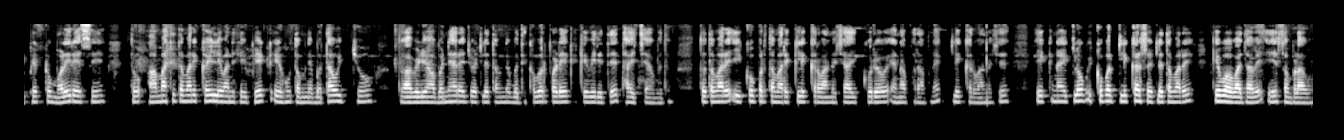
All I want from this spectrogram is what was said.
ઇફેક્ટો મળી રહેશે. તો આમાંથી તમારે કઈ લેવાની છે ઇફેક્ટ એ હું તમને બતાવું છું. તો આ વિડીયોમાં બન્યા રહેજો એટલે તમને બધી ખબર પડે કે કેવી રીતે થાય છે આ બધું. તો તમારે ઇકો પર તમારે ક્લિક કરવાનું છે. આ ઇકો રહ્યો, એના પર આપણે ક્લિક કરવાનું છે. એકના એકલો ઇકો પર ક્લિક કરશો એટલે તમારે કેવો અવાજ આવે એ સંભળાવો.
